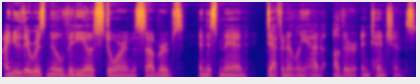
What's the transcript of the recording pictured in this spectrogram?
I knew there was no video store in the suburbs, and this man definitely had other intentions.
